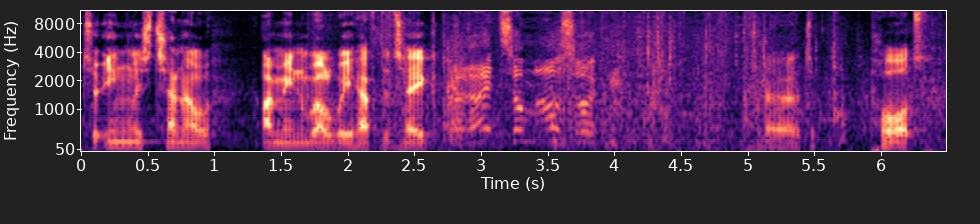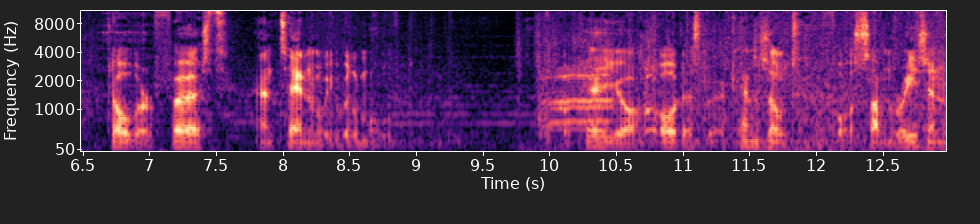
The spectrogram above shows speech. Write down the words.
to English Channel. I mean, well, we have to take Bereit zum Ausrücken! uh, the port Dover first, and then we will move. Okay, your orders were cancelled for some reason.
